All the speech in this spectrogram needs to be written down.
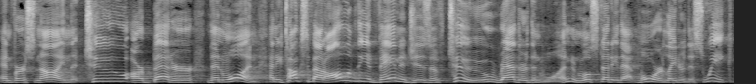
and verse 9 that two are better than one. And he talks about all of the advantages of two rather than one, and we'll study that more later this week.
